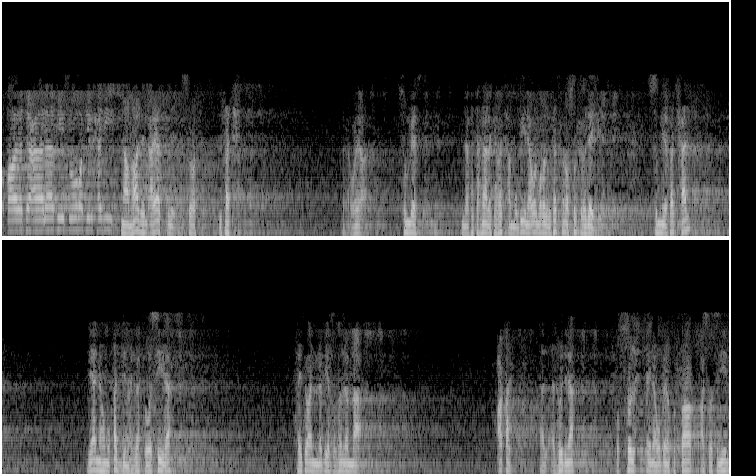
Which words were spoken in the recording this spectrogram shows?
وقال تعالى في سورة الحديد. نعم هذه الآيات في سورة الفتح. سميت إن فتحنا لك فتحا مبينا والمراد بالفتح هنا صلح الحديبية سمي فتحا لأنه مقدمة لفتح وسيلة. حيث أن النبي صلى الله عليه وسلم لما عقد الهدنة والصلح بينه وبين الكفار عشر سنين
